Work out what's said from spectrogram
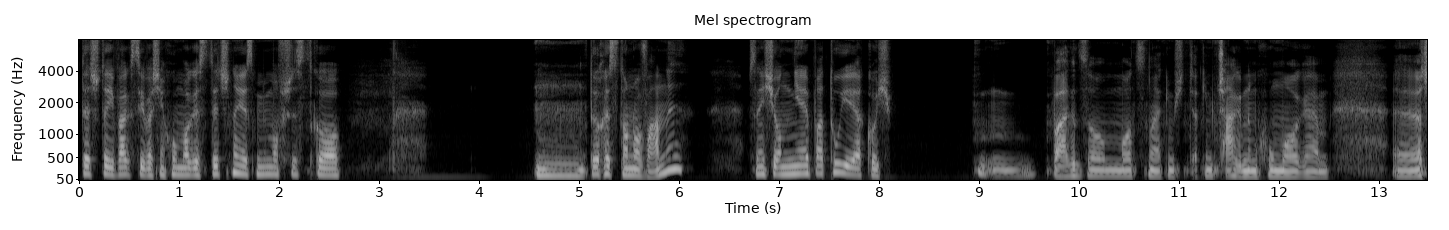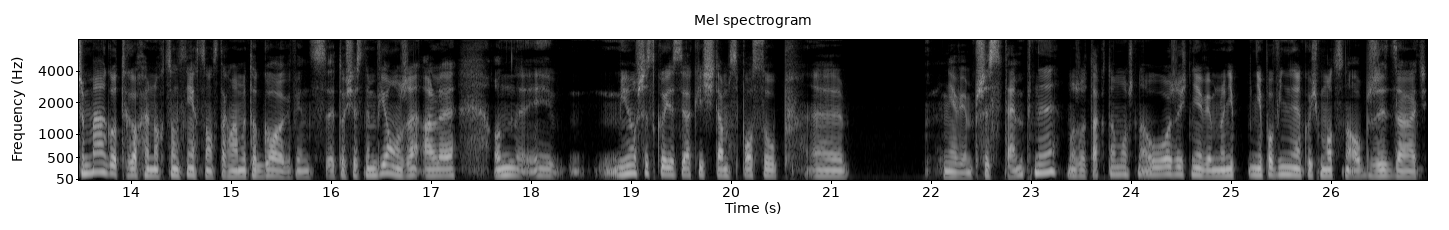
też w tej wersji właśnie humorystycznej jest mimo wszystko mm, trochę stonowany. W sensie on nie epatuje jakoś mm, bardzo mocno jakimś takim czarnym humorem. E, znaczy ma go trochę, no chcąc nie chcąc, tak mamy to gore, więc to się z tym wiąże, ale on y, mimo wszystko jest w jakiś tam sposób e, nie wiem, przystępny, może tak to można ułożyć, nie wiem, no nie, nie powinien jakoś mocno obrzydzać,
